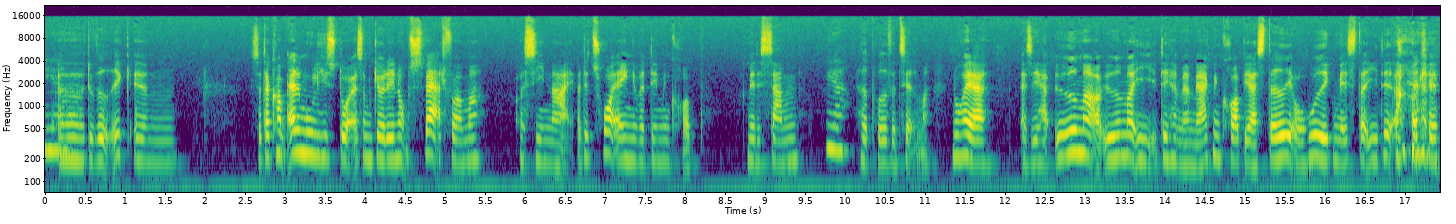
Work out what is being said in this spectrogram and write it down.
yeah. øh, du ved ikke. Øhm, så der kom alle mulige historier, som gjorde det enormt svært for mig at sige nej. Og det tror jeg egentlig var det, min krop med det samme yeah. havde prøvet at fortælle mig. Nu har jeg altså jeg har øvet mig og øvet mig i det her med at mærke min krop. Jeg er stadig overhovedet ikke mester i det, og kan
